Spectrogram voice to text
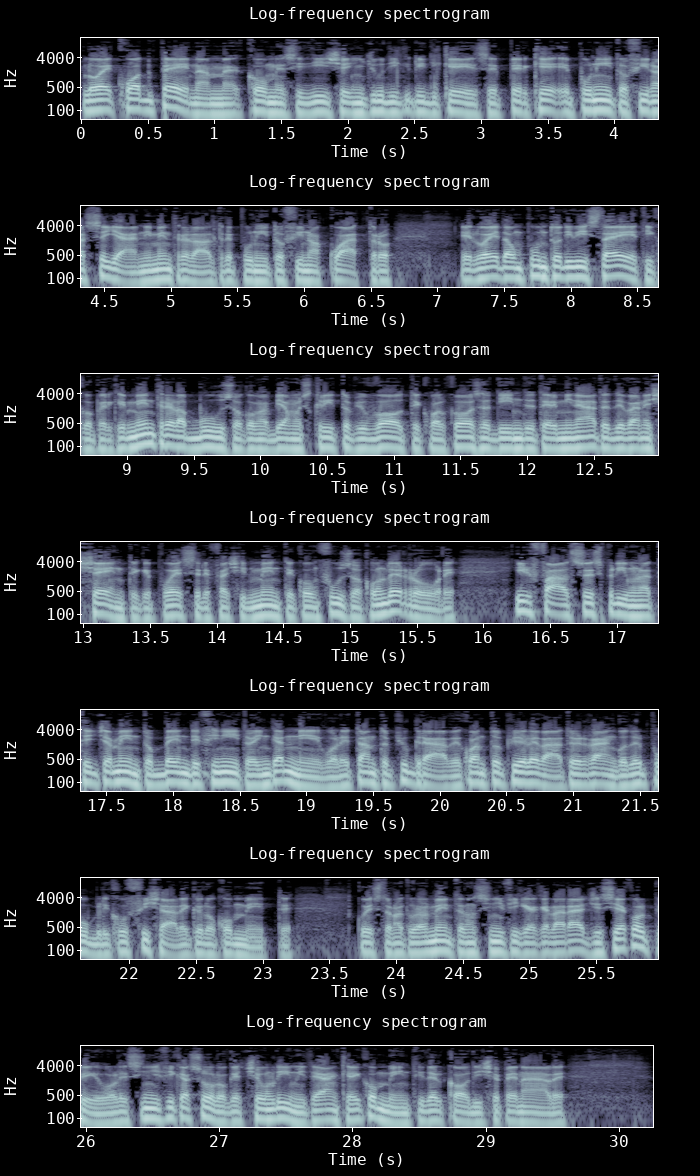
Lo è quod penam, come si dice in giudichese, perché è punito fino a sei anni, mentre l'altro è punito fino a quattro e lo è da un punto di vista etico, perché mentre l'abuso, come abbiamo scritto più volte, è qualcosa di indeterminato ed evanescente che può essere facilmente confuso con l'errore, il falso esprime un atteggiamento ben definito e ingannevole, tanto più grave quanto più elevato è il rango del pubblico ufficiale che lo commette. Questo naturalmente non significa che la Raggi sia colpevole, significa solo che c'è un limite anche ai commenti del codice penale.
